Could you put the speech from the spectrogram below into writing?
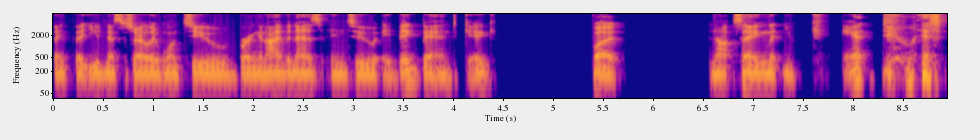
think that you'd necessarily want to bring an Ibanez into a big band gig, but not saying that you can't do it.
